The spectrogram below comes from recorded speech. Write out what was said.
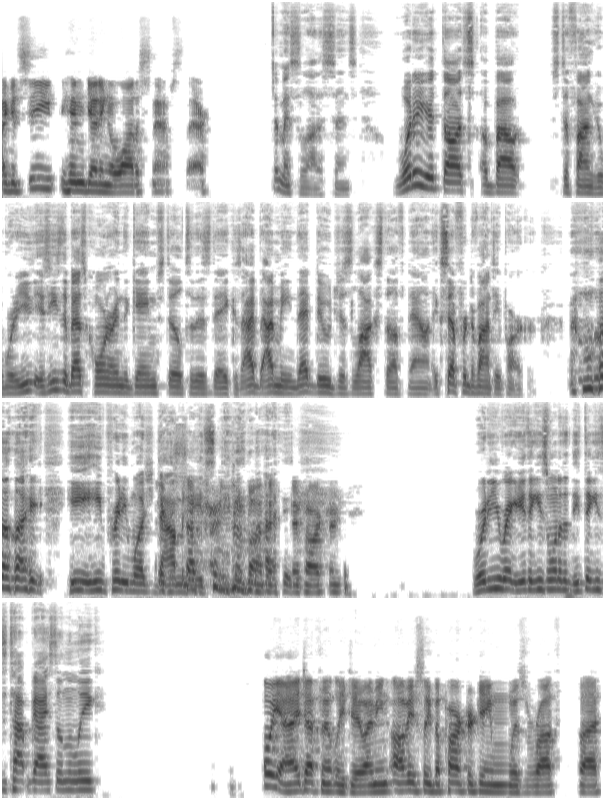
I could see him getting a lot of snaps there. That makes a lot of sense. What are your thoughts about Stephon Gilmore? Is he the best corner in the game still to this day? Because I, I mean, that dude just locks stuff down, except for DeVante Parker. like he, he pretty much dominates. DeVante Parker. Where do you rank? Do you think he's one of the? Do you think he's the top guy still in the league? Oh yeah, I definitely do. I mean, obviously the Parker game was rough, but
